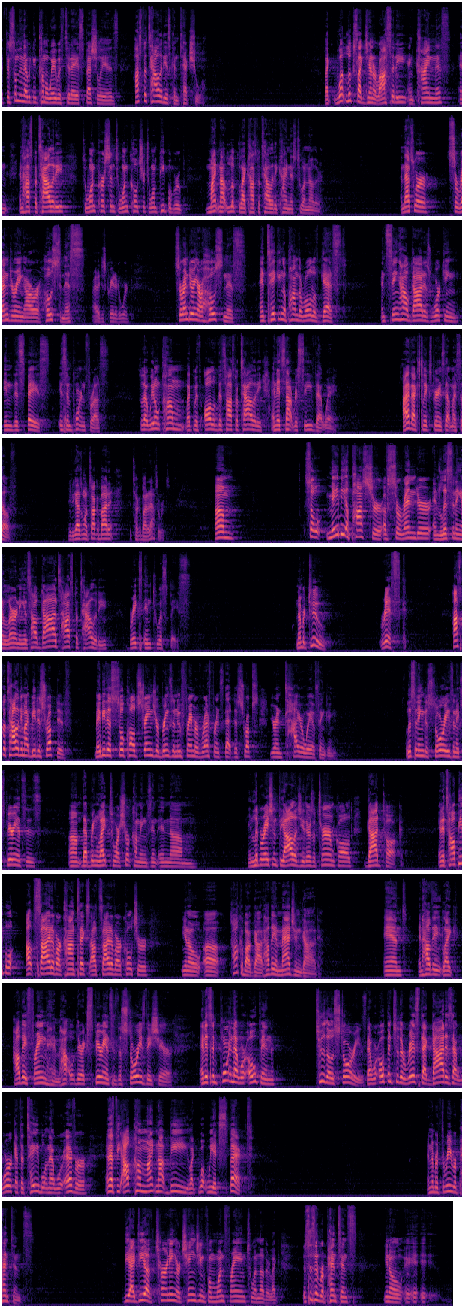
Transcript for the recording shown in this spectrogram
if there's something that we can come away with today, especially, is hospitality is contextual. Like, what looks like generosity and kindness and, and hospitality to one person, to one culture, to one people group might not look like hospitality, kindness to another. And that's where surrendering our hostness, right? I just created a word. Surrendering our hostness and taking upon the role of guest and seeing how God is working in this space is important for us so that we don't come like with all of this hospitality and it's not received that way. I've actually experienced that myself. If you guys want to talk about it, we'll talk about it afterwards. Um, so maybe a posture of surrender and listening and learning is how God's hospitality breaks into a space. Number two, risk. Hospitality might be disruptive. Maybe this so called stranger brings a new frame of reference that disrupts your entire way of thinking. Listening to stories and experiences um, that bring light to our shortcomings. In, in, um, in liberation theology, there's a term called God talk. And it's how people outside of our context, outside of our culture, you know, uh, talk about God, how they imagine God, and, and how they, like, how they frame him, how their experiences, the stories they share. And it's important that we're open to those stories, that we're open to the risk that God is at work at the table and that wherever, and that the outcome might not be like what we expect. And number three, repentance. The idea of turning or changing from one frame to another. Like, this isn't repentance, you know, it, it,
